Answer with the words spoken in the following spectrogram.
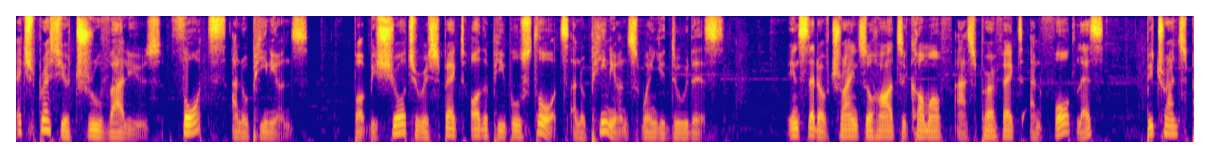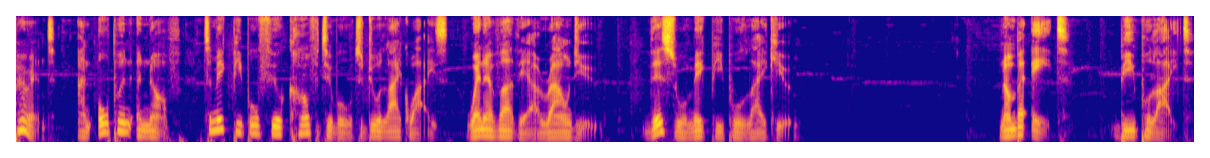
Express your true values, thoughts and opinions but be sure to respect other people's thoughts and opinions when you do this. Instead of trying so hard to come off as perfect and faultless, be transparent and open enough to make people feel comfortable to do likewise whenever they are around you. This will make people like you. Number 8. Be polite.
